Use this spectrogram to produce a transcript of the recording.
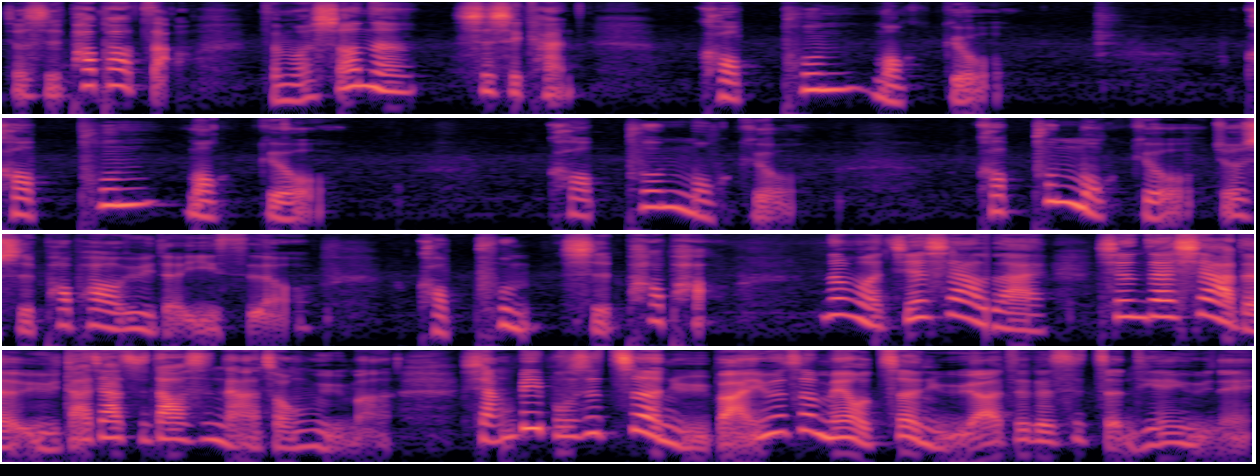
就是泡泡澡。怎么说呢？试试看，거품목욕，거품목욕。거품목욕，거품목욕就是泡泡浴的意思哦。거품是泡泡。那么接下来，现在下的雨，大家知道是哪种雨吗？想必不是阵雨吧？因为这没有阵雨啊，这个是整天雨呢。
